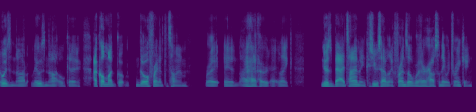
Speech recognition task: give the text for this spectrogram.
It was not. It was not okay. I called my go- girlfriend at the time, right? And I had her uh, like, it was bad timing because she was having like friends over at her house and they were drinking.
